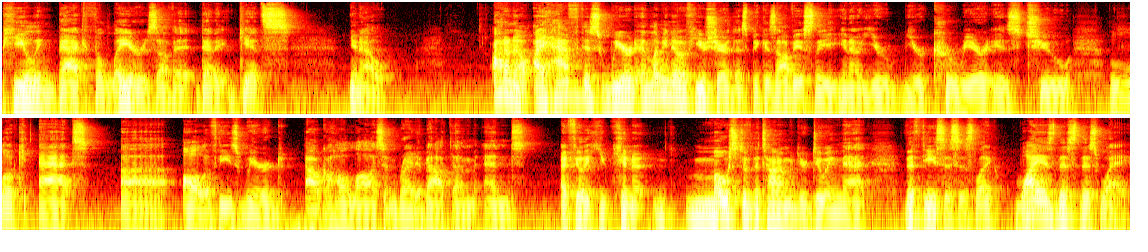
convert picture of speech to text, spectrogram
peeling back the layers of it that it gets, you know, I don't know. I have this weird, and let me know if you share this because obviously, you know, your your career is to look at uh, all of these weird alcohol laws and write about them. And I feel like you can most of the time when you're doing that, the thesis is like, why is this this way?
